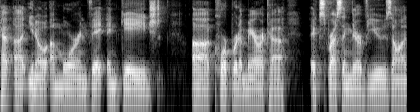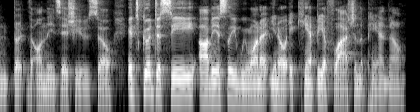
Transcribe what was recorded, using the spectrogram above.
uh, you know, a more engaged uh, corporate America expressing their views on the, the, on these issues. So it's good to see. Obviously, we want to, you know, it can't be a flash in the pan, though.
